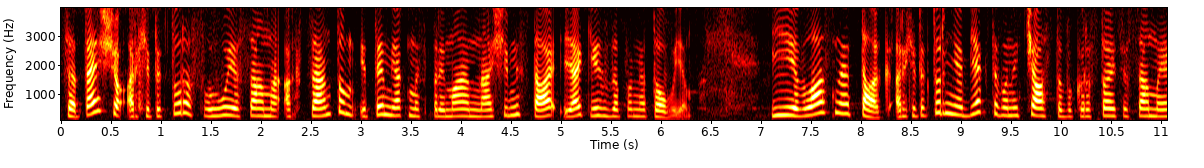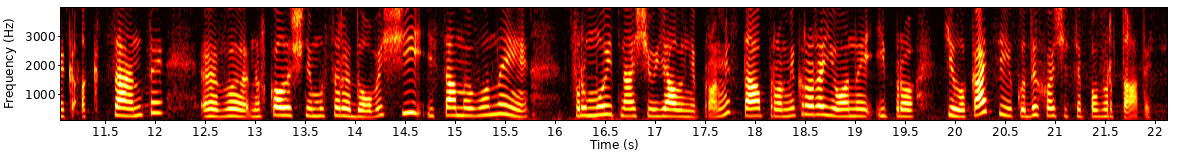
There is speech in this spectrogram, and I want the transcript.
Це те, що архітектура слугує саме акцентом і тим, як ми сприймаємо наші міста як їх запам'ятовуємо. І власне так, архітектурні об'єкти вони часто використовуються саме як акценти е, в навколишньому середовищі, і саме вони формують наші уявлення про міста, про мікрорайони і про ті локації, куди хочеться повертатись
